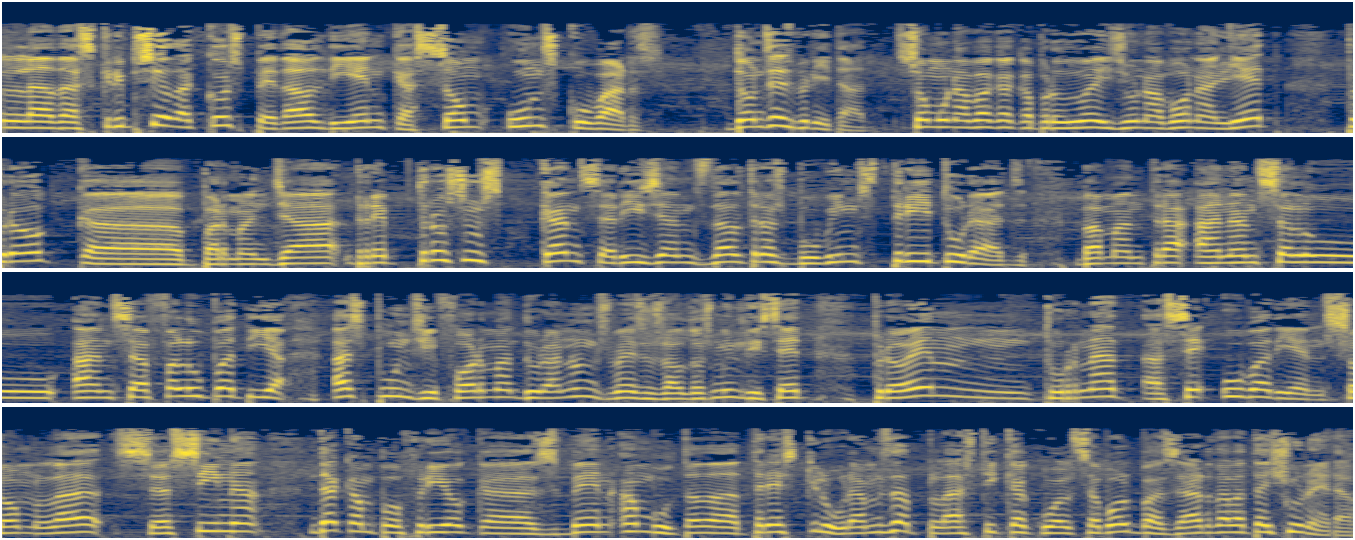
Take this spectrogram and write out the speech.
La descripció de Cospedal dient que som uns covards. Doncs és veritat, som una vaca que produeix una bona llet, però que per menjar rep trossos cancerígens d'altres bovins triturats. Vam entrar en encefalopatia espongiforme durant uns mesos al 2017, però hem tornat a ser obedients. Som l'assassina de Campofrio que es ven envoltada de 3 quilograms de plàstic a qualsevol basar de la Teixonera.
